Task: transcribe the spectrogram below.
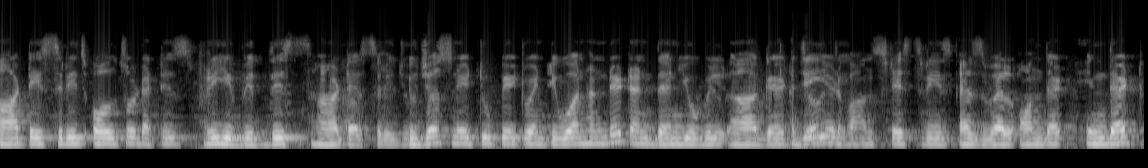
uh, test series also that is free with this uh, test series. You just need to pay 2100 and then you will uh, get JEE advanced test series as well on that in that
